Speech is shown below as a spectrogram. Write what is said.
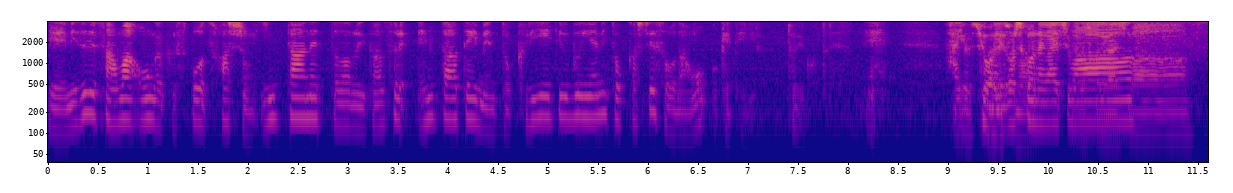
えー水口さんは音楽スポーツファッションインターネットなどに関するエンターテインメントクリエイティブ分野に特化して相談を受けているということですねはい今日はよろしくお願いします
